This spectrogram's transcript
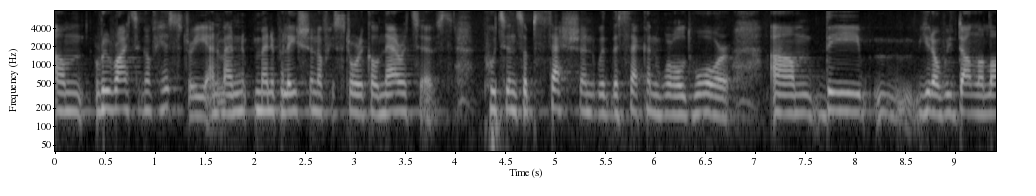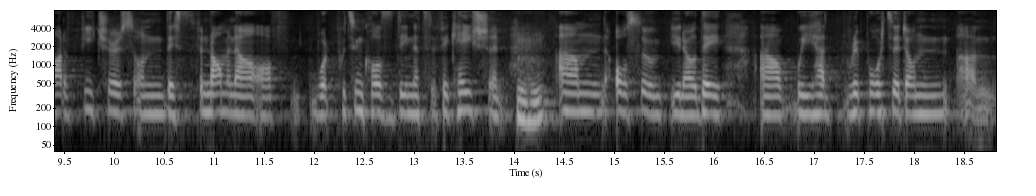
um, rewriting of history and man manipulation of historical narratives, Putin's obsession with the Second World War. Um, the, mm, you know, we've done a lot of features on this phenomena of what Putin calls denazification. Mm -hmm. um, also, you know, they, uh, we had reported on um,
